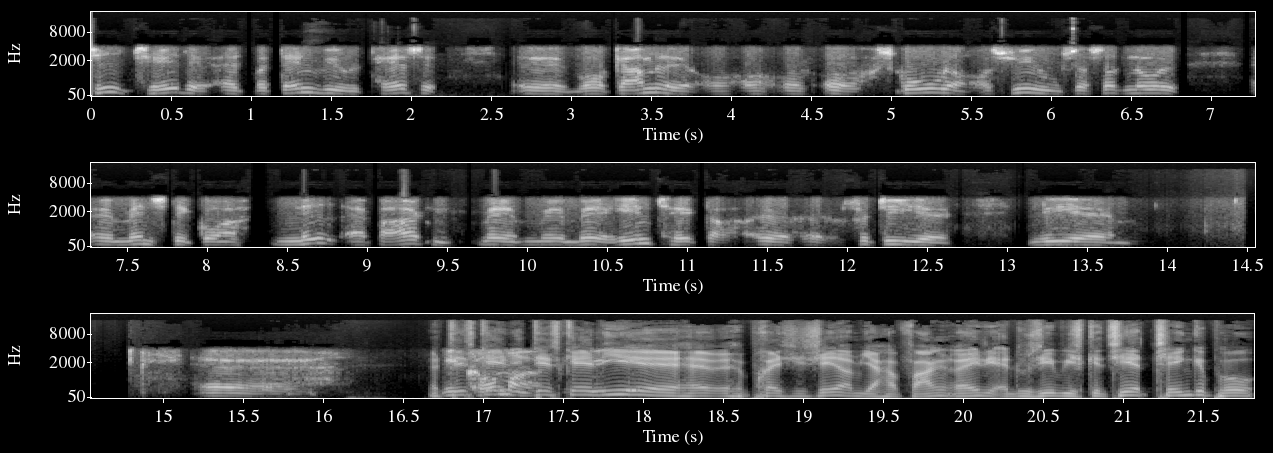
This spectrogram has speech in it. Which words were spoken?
tid til det, at hvordan vi vil passe øh, vores gamle og, og, og, og skoler og sygehus og sådan noget, øh, mens det går ned ad bakken med, med, med indtægter, øh, øh, fordi øh, vi... Øh, øh, Vi det, skal, kommer- det skal jeg lige øh, have have præciseret, om jeg har fanget rigtigt, at du siger, at vi skal til at tænke på,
